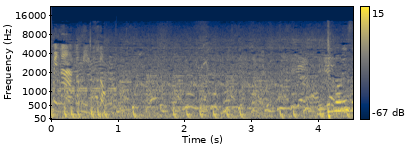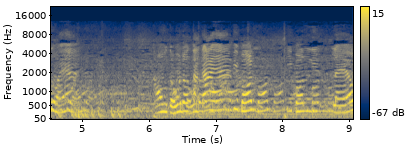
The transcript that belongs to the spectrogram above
ไม่น่าก็มีสองรู ลูกนี้สวยอะ เอาแต่ว่าโดนตัดได้อะพี่บอล พี่บอลเลี้ยงแล้ว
